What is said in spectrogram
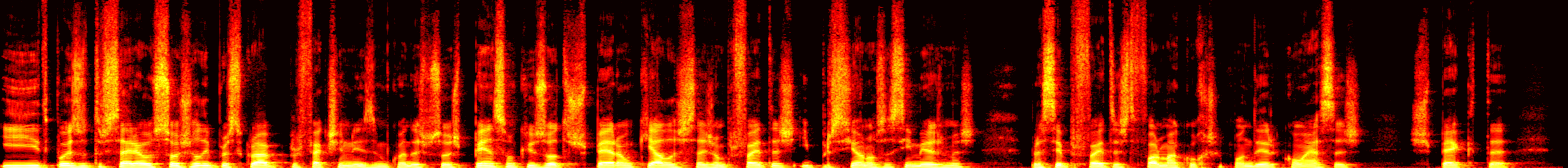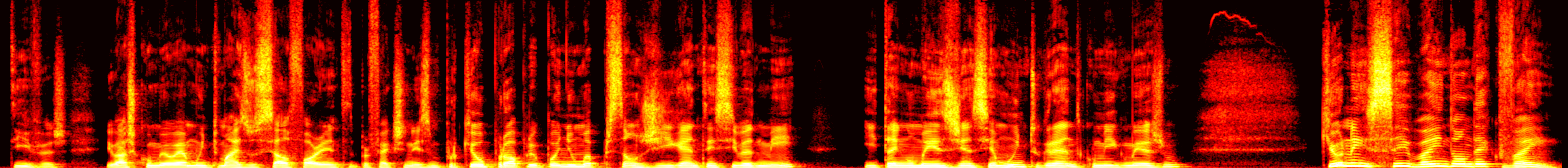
E depois o terceiro é o socially prescribed perfectionism, quando as pessoas pensam que os outros esperam que elas sejam perfeitas e pressionam-se a si mesmas para ser perfeitas de forma a corresponder com essas expectativas. Eu acho que o meu é muito mais o self-oriented perfectionism porque eu próprio ponho uma pressão gigante em cima de mim e tenho uma exigência muito grande comigo mesmo que eu nem sei bem de onde é que vem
